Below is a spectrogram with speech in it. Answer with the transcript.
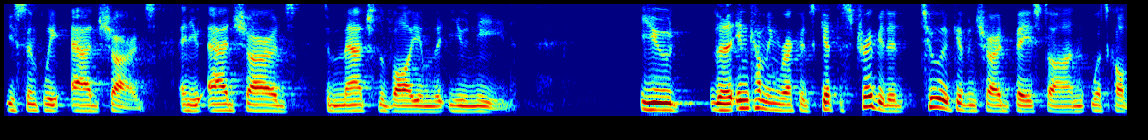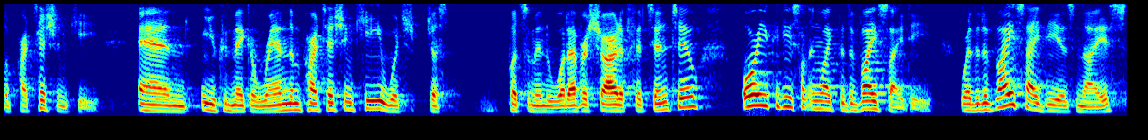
You simply add shards, and you add shards to match the volume that you need you, the incoming records get distributed to a given shard based on what's called a partition key. And you could make a random partition key, which just puts them into whatever shard it fits into, or you could use something like the device ID. Where the device ID is nice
